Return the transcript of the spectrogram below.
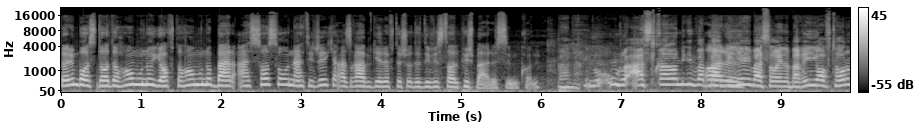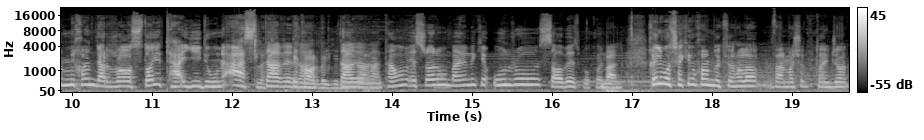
داریم باز داده هامون و یافته هامون رو بر اساس اون نتیجه که از قبل گرفته شده 200 سال پیش بررسی می‌کنیم. بله. اون رو اصل قرار میدیم و آره. بقیه وسایل بقیه یافته ها رو می‌خوایم در راستای تایید اون اصل به کار بگیریم. دقیقاً. بله. تمام اصرارمون بر اینه که اون رو ثابت بکنیم. بله. خیلی متشکرم خانم دکتر. حالا فرمایشات تا اینجا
